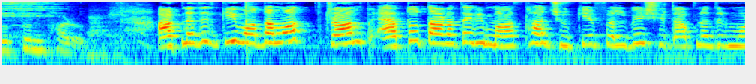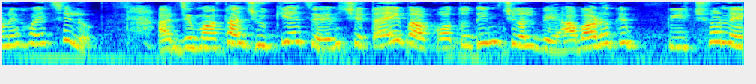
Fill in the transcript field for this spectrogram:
নতুন ভারত। আপনাদের কি মতামত? ট্রাম্প এত তাড়াতাড়ি মাথা ঝুঁকিয়ে ফেলবে সেটা আপনাদের মনে হয়েছিল? আর যে মাথা ঝুঁকিয়েছেন সেটাই বা কতদিন চলবে? আবারও কি পিছনে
